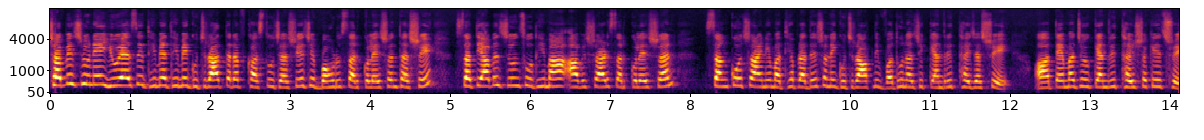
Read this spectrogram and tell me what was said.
છવ્વીસ જૂને યુએસએ ધીમે ધીમે ગુજરાત તરફ ખસતું જશે, જે બહોળું સર્ક્યુલેશન થશે. સત્યાવીસ જૂન સુધીમાં આ વિશાળ સર્ક્યુલેશન સંકોચાઈને મધ્યપ્રદેશ અને ગુજરાતની વધુ નજીક કેન્દ્રિત થઈ જશે. તેમજ કેન્દ્રિત થઈ શકે છે.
